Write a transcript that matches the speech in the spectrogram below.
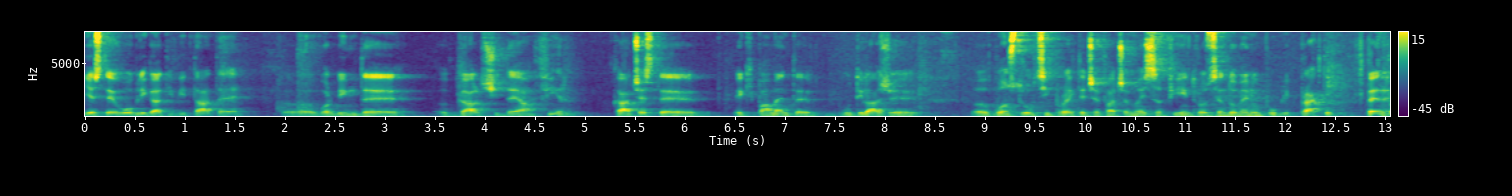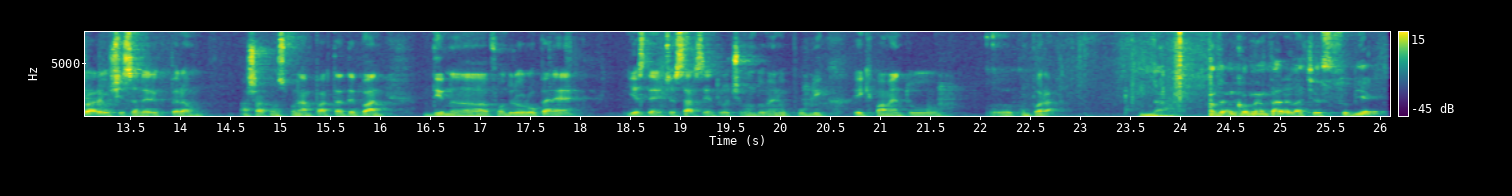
Este obligativitate, uh, vorbim de GAL și de AFIR, ca aceste echipamente, utilaje, uh, construcții, proiecte ce facem noi să fie introduse în domeniul public. Practic, pentru a reuși să ne recuperăm, așa cum spuneam, partea de bani din uh, fonduri europene, este necesar să introducem în domeniul public echipamentul uh, cumpărat. Da. Avem comentarii la acest subiect?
